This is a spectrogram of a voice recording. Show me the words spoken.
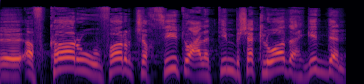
أفكاره وفارض شخصيته على ال team بشكل واضح جدا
